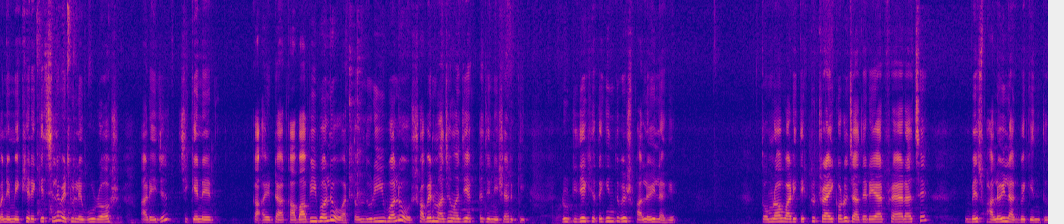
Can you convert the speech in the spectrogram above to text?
মানে মেখে রেখেছিলাম, একটু লেবুর রস, আর এই যে চিকেনের এটা কাবাবই বলো আর তন্দুরিই বলো, সবের মাঝামাঝি একটা জিনিস আর কি। রুটি দিয়ে খেতে কিন্তু বেশ ভালোই লাগে। তোমরাও বাড়িতে একটু ট্রাই করো, যাদের এয়ার ফ্রায়ার আছে, বেশ ভালোই লাগবে কিন্তু।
